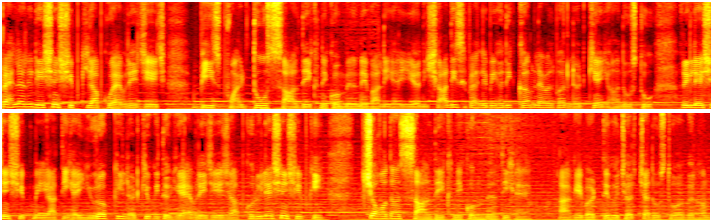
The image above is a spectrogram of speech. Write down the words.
पहला रिलेशनशिप की आपको एवरेज एज 20.2 साल देखने को मिलने वाली है। यानी शादी से पहले बेहद ही कम लेवल पर लड़कियाँ यहाँ दोस्तों रिलेशनशिप में आती है। यूरोप की लड़कियों की तो ये एवरेज एज आपको रिलेशनशिप की 14 साल देखने को मिलती है। आगे बढ़ते हुए चर्चा दोस्तों, अगर हम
